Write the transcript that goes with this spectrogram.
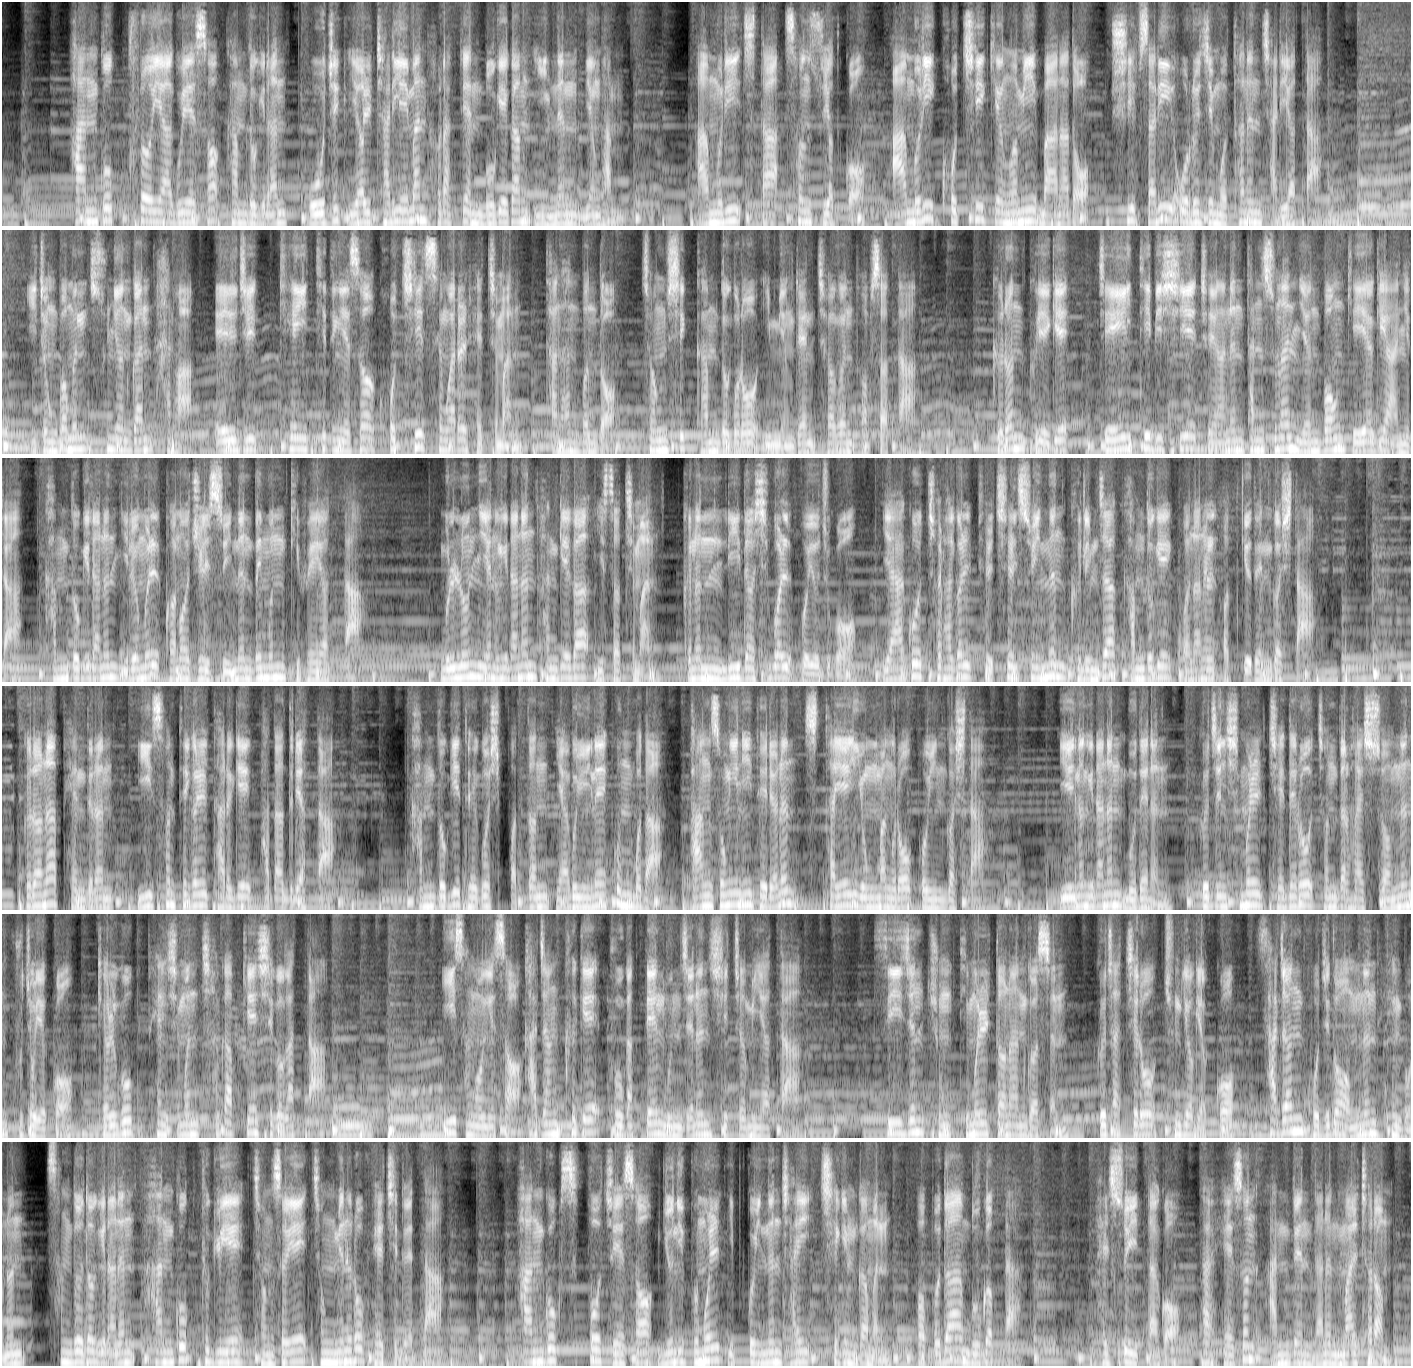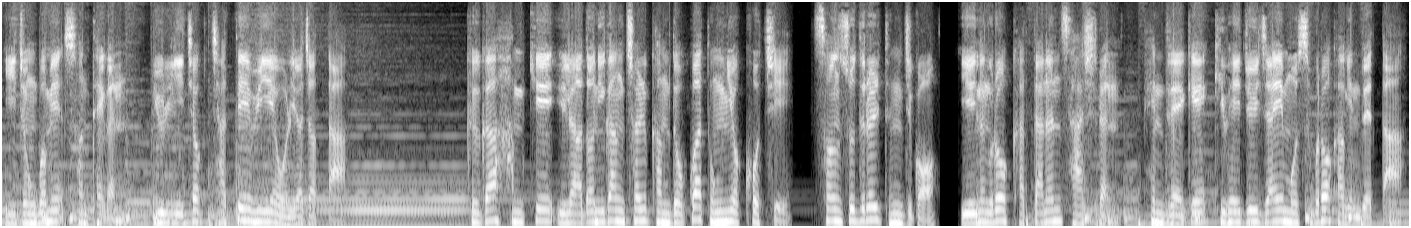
한국 프로야구에서 감독이란 오직 10자리에만 허락된 무게감 있는 명함. 아무리 스타 선수였고 아무리 코치 경험이 많아도 쉽사리 오르지 못하는 자리였다. 이종범은 수년간 한화, LG, KT 등에서 코치 생활을 했지만 단 한 번도 정식 감독으로 임명된 적은 없었다. 그런 그에게 JTBC의 제안은 단순한 연봉 계약이 아니라 감독이라는 이름을 거머쥘 수 있는 드문 기회였다. 물론 예능이라는 한계가 있었지만 그는 리더십을 보여주고 야구 철학을 펼칠 수 있는 그림자 감독의 권한을 얻게 된 것이다. 그러나 팬들은 이 선택을 다르게 받아들였다. 감독이 되고 싶었던 야구인의 꿈보다 방송인이 되려는 스타의 욕망으로 보인 것이다. 예능이라는 무대는 그 진심을 제대로 전달할 수 없는 구조였고 결국 팬심은 차갑게 식어갔다. 이 상황에서 가장 크게 부각된 문제는 시점이었다. 시즌 중 팀을 떠난 것은 그 자체로 충격이었고 사전 고지도 없는 행보는 상도덕이라는 한국 특유의 정서의 정면으로 배치됐다. 한국 스포츠에서 유니폼을 입고 있는 자의 책임감은 법보다 무겁다. 할 수 있다고 다 해선 안 된다는 말처럼 이종범의 선택은 윤리적 잣대 위에 올려졌다. 그가 함께 일하던 이강철 감독과 동료 코치, 선수들을 등지고 예능으로 갔다는 사실은 팬들에게 기회주의자의 모습으로 각인됐다.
